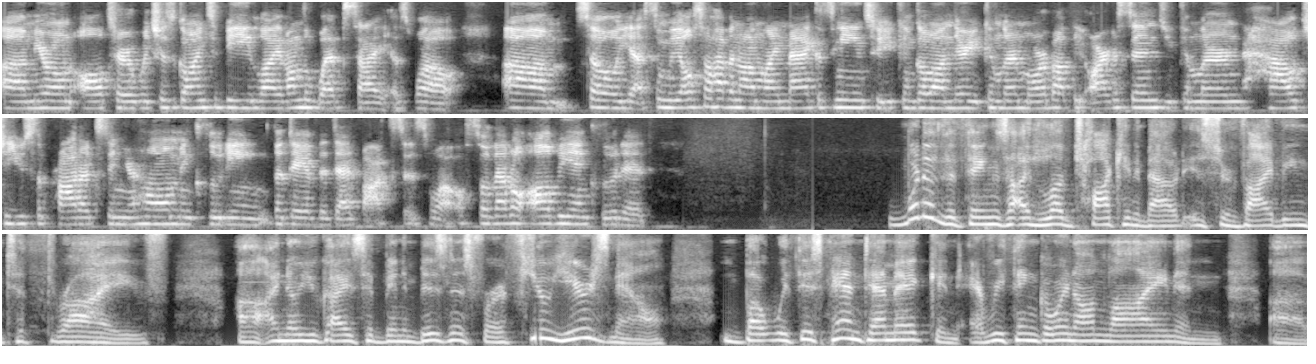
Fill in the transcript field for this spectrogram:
um, your own altar, which is going to be live on the website as well. Um, so yes, and we also have an online magazine, so you can go on there. You can learn more about the artisans. You can learn how to use the products in your home, including the Day of the Dead box as well. So that'll all be included. One of the things I love talking about is surviving to thrive. Uh, I know you guys have been in business for a few years now, but with this pandemic and everything going online and uh,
